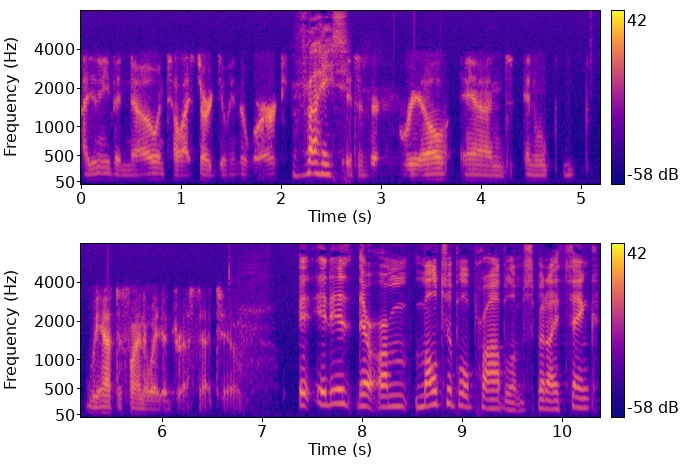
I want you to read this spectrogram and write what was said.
I didn't even know until I started doing the work. Right. It's very real, and and we have to find a way to address that too. It, it is. There are m- multiple problems, but I think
